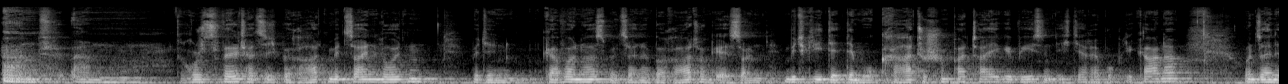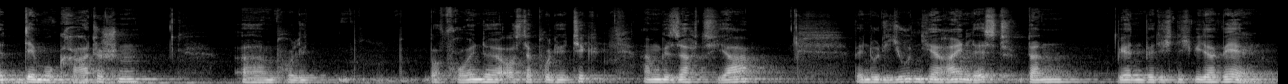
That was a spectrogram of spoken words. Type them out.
Und ähm, Roosevelt hat sich beraten mit seinen Leuten, mit den Governors, mit seiner Beratung. Er ist ein Mitglied der Demokratischen Partei gewesen, nicht der Republikaner. Und seine demokratischen ähm, Freunde aus der Politik haben gesagt, ja, wenn du die Juden hier reinlässt, dann werden wir dich nicht wieder wählen.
